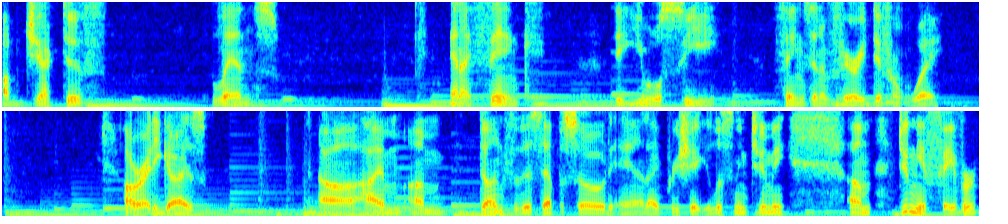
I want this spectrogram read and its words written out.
objective lens. And I think that you will see things in a very different way. Alrighty, guys. Uh, I'm I'm done for this episode, and I appreciate you listening to me. Um, do me a favor.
